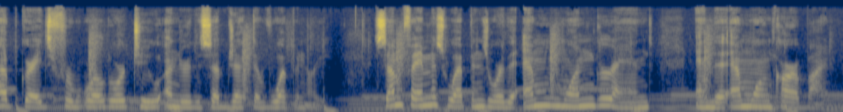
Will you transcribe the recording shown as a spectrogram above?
upgrades for World War II under the subject of weaponry. Some famous weapons were the M1 Garand and the M1 Carbine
